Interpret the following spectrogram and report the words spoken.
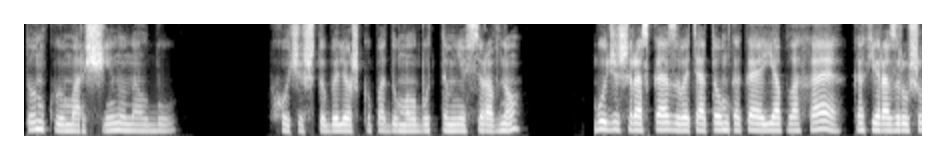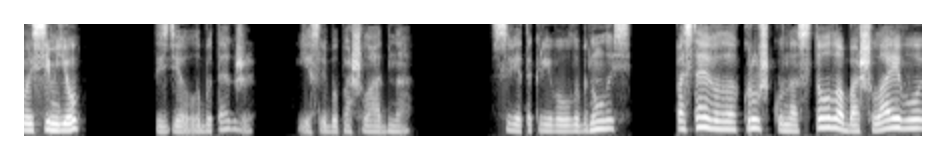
тонкую морщину на лбу. Хочешь, чтобы Лёшка подумал, будто мне все равно? Будешь рассказывать о том, какая я плохая, как я разрушила семью? Ты сделала бы так же, если бы пошла одна. Света криво улыбнулась, Поставила кружку на стол, обошла его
